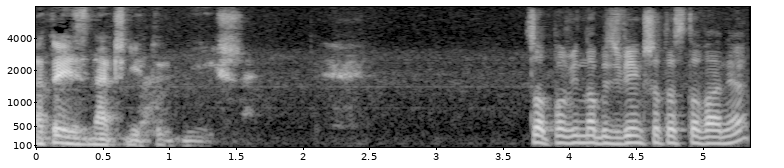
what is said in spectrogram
a to jest znacznie trudniejsze. Co, powinno być większe testowanie?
